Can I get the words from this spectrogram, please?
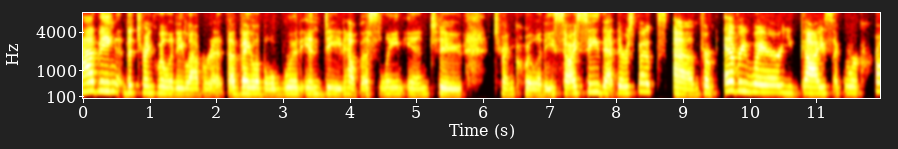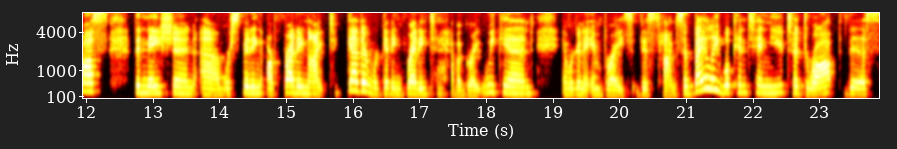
having the tranquility labyrinth available would indeed help us lean into tranquility. So I see that there's folks um, from everywhere. You guys, we're across the nation. Um, we're spending our Friday night together. We're getting ready to have a great weekend and we're going to embrace this time. So Bailey will continue to drop this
